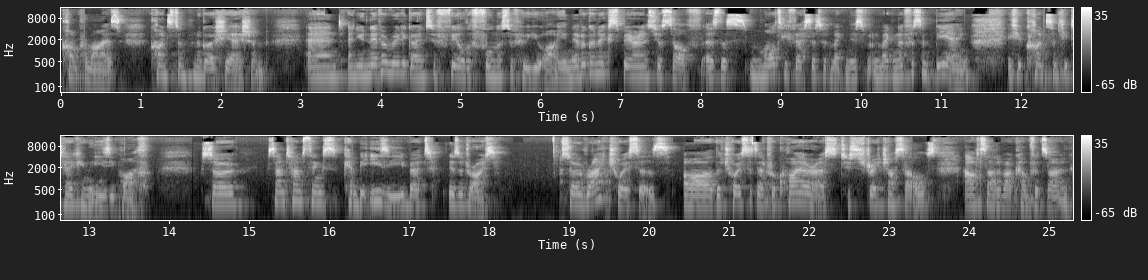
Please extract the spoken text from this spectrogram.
compromise constant negotiation. And and you're never really going to feel the fullness of who you are. You're never going to experience yourself as this multifaceted magnificent magnificent being if you're constantly taking the easy path. So sometimes things can be easy, but is it right? So, right choices are the choices that require us to stretch ourselves outside of our comfort zone.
